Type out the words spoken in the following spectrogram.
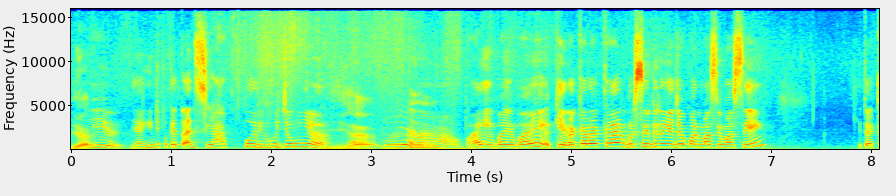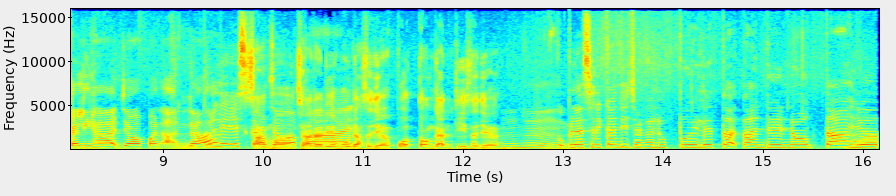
Ya. Ya. Yang ini perkataan siapa di hujungnya? Ya. Ha, baik, baik, baik. Okey, rakan-rakan bersedia dengan jawapan masing-masing? Kita akan lihat jawapan anda. Tuliskan Sama, jawapan. cara dia mudah saja. Potong ganti saja. Mhm. Kumpulan Seri Kandi jangan lupa letak tanda noktah ya.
